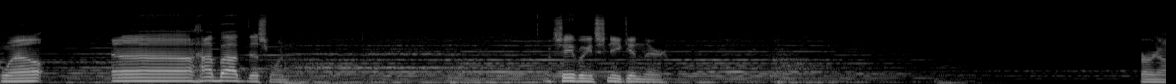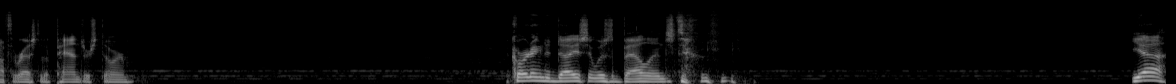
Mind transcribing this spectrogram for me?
Well, uh, how about this one? Let's see if we can sneak in there. Burn off the rest of a Panzerstorm. According to Dice, it was balanced. yeah,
